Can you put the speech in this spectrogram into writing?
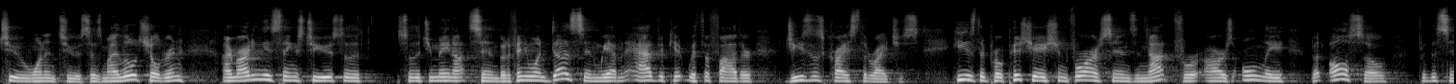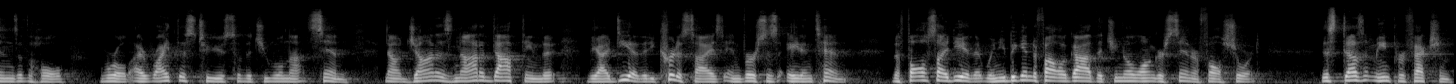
2 1 and 2 says, My little children, I'm writing these things to you so that, so that you may not sin. But if anyone does sin, we have an advocate with the Father, Jesus Christ the righteous. He is the propitiation for our sins, and not for ours only, but also for the sins of the whole world. I write this to you so that you will not sin. Now, John is not adopting the, the idea that he criticized in verses 8 and 10 the false idea that when you begin to follow God that you no longer sin or fall short. This doesn't mean perfection.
